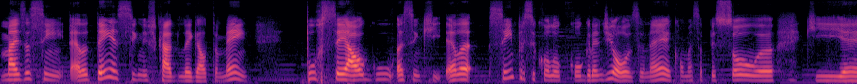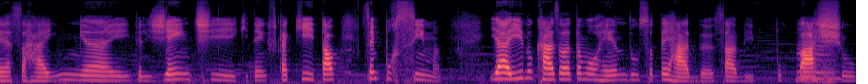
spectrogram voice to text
Mas assim, ela tem esse significado legal também por ser algo assim que ela sempre se colocou grandiosa, né? Como essa pessoa que é essa rainha inteligente, que tem que ficar aqui e tal, sempre por cima. E aí, no caso, ela tá morrendo soterrada, sabe? Por uhum. baixo uhum.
